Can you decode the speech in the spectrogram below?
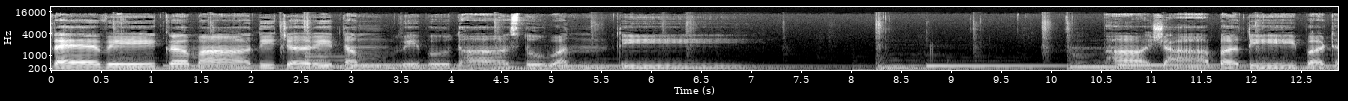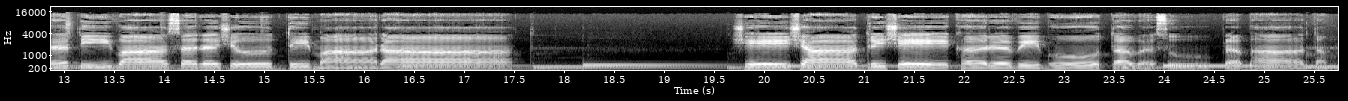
त्रैवेक्रमादिचरितं विबुधा स्तुवन्ति भाषापति पठति वासरशुद्धिमारात् शेषादृशेखर विभो तव सुप्रभातम्।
